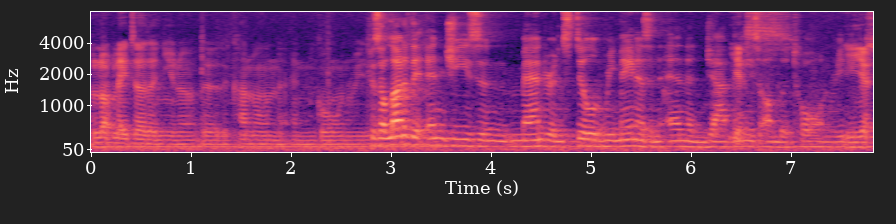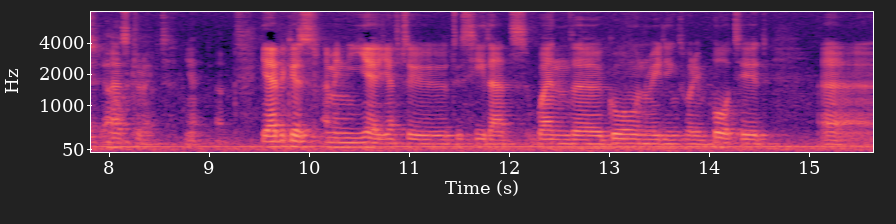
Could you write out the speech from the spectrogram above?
a lot later than you know the the Kan-on and Go-on readings. Because a lot of the NGs in Mandarin still remain as an N in Japanese Yes. on the tō-on readings. Yeah, that's um, correct. Yeah. Yeah. Yeah, because I mean, yeah, you have to to see that when the Go-on readings were imported, uh,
